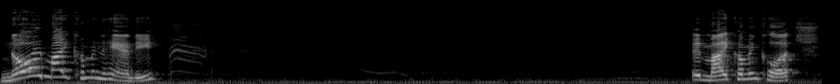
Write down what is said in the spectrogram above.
No, it might come in handy. It might come in clutch.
